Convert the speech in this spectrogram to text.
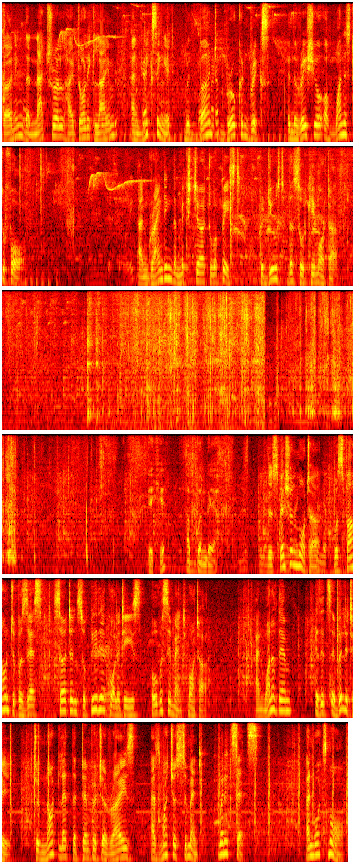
burning the natural hydraulic lime and mixing it with burnt broken bricks in the ratio of 1 is to 4 and grinding the mixture to a paste produced the Surkhi mortar. The special mortar was found to possess certain superior qualities over cement mortar. And one of them is its ability to not let the temperature rise as much as cement when it sets. And what's more,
